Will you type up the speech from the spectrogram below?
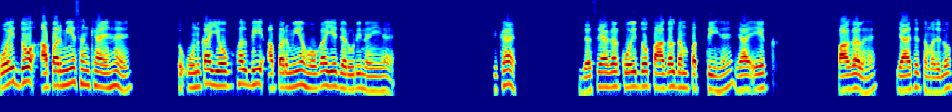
कोई दो अपरमीय संख्याएँ हैं तो उनका योगफल भी अपरमीय होगा, ये ज़रूरी नहीं है। ठीक है? जैसे अगर कोई दो पागल दंपत्ति हैं या एक पागल है, या ऐसे समझ लो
